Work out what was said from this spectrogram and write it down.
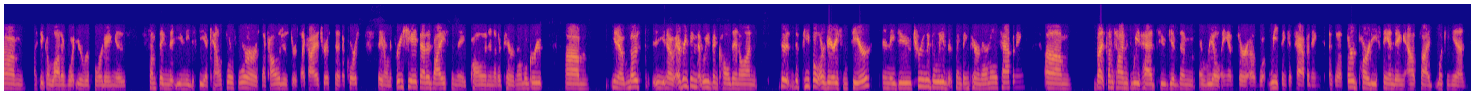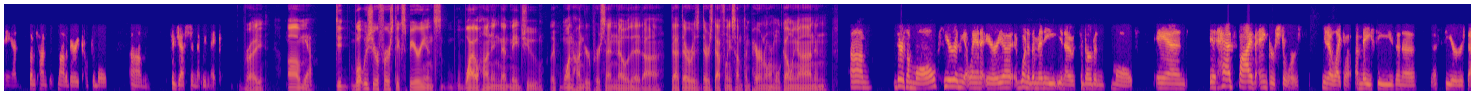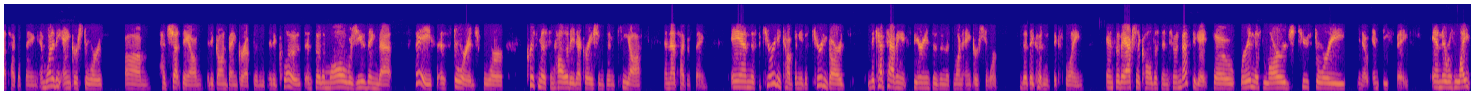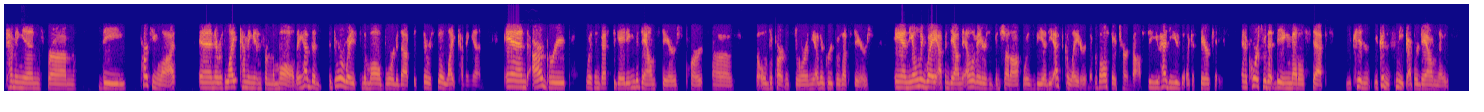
um, I think a lot of what you're reporting is something that you need to see a counselor for or a psychologist or a psychiatrist. And of course, they don't appreciate that advice and they call in another paranormal group. Um, you know, most, you know, everything that we've been called in on the the people are very sincere and they do truly believe that something paranormal is happening. Um, but sometimes we've had to give them a real answer of what we think is happening as a third party standing outside looking in, and sometimes it's not a very comfortable um, suggestion that we make. Right. Um, yeah. Did what was your first experience while hunting that made you like 100% know that uh, that there was there's definitely something paranormal going on and um, there's a mall here in the Atlanta area, one of the many, you know, suburban malls, and it had five anchor stores, you know, like a, a Macy's and a, a, Sears, that type of thing. And one of the anchor stores um, had shut down, it had gone bankrupt and it had closed. And so the mall was using that space as storage for Christmas and holiday decorations and kiosks and that type of thing. And the security company, the security guards, they kept having experiences in this one anchor store that they couldn't explain. And so they actually called us in to investigate. So we're in this large two story, you know, empty space. And there was light coming in from the parking lot and there was light coming in from the mall. They had the, the doorways to the mall boarded up, but there was still light coming in. And our group was investigating the downstairs part of the old department store, and the other group was upstairs. And the only way up and down, the elevators had been shut off was via the escalator that was also turned off. So you had to use it like a staircase. And of course, with it being metal steps, you couldn't you couldn't sneak up or down those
